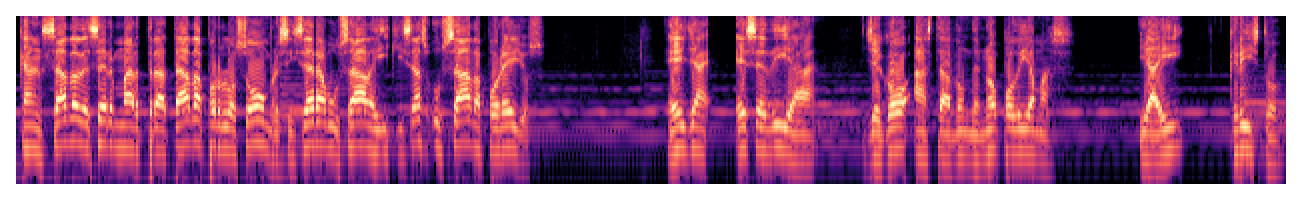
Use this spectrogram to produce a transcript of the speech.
cansada de ser maltratada por los hombres y ser abusada y quizás usada por ellos. Ella ese día llegó hasta donde no podía más. Y ahí Cristo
